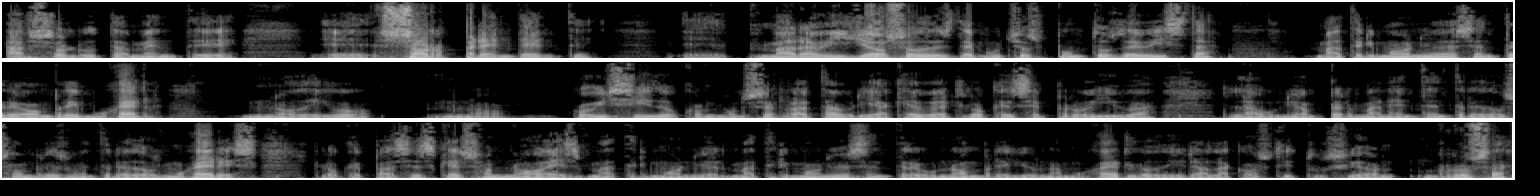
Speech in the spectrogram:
absolutamente eh, sorprendente? Eh, maravilloso desde muchos puntos de vista. Matrimonio es entre hombre y mujer. No digo, no coincido con Montserrat, habría que ver lo que se prohíba la unión permanente entre dos hombres o entre dos mujeres. Lo que pasa es que eso no es matrimonio. El matrimonio es entre un hombre y una mujer, lo dirá la constitución rusa,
